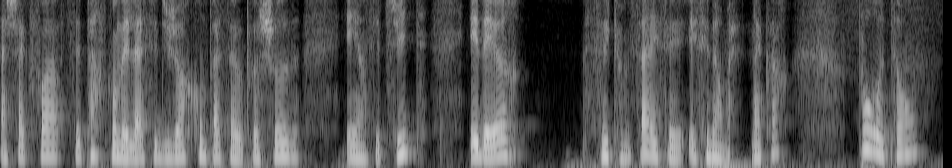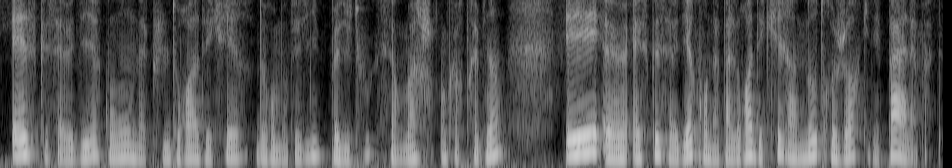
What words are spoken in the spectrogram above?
À chaque fois, c'est parce qu'on est lassé du genre qu'on passe à autre chose, et ainsi de suite. Et d'ailleurs, c'est comme ça et c'est normal, d'accord? Pour autant, est-ce que ça veut dire qu'on n'a plus le droit d'écrire de romantaisie Pas du tout, c'est en marche encore très bien. Et euh, est-ce que ça veut dire qu'on n'a pas le droit d'écrire un autre genre qui n'est pas à la mode?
